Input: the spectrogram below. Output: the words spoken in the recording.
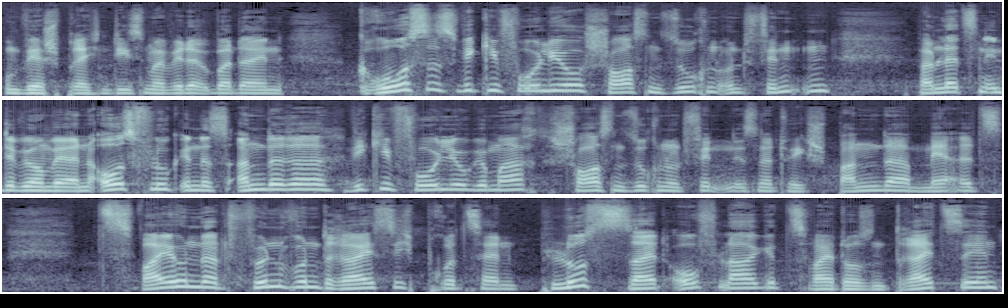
Und wir sprechen diesmal wieder über dein großes Wikifolio, Chancen suchen und finden. Beim letzten Interview haben wir einen Ausflug in das andere Wikifolio gemacht. Chancen suchen und finden ist natürlich spannender. Mehr als 235% plus seit Auflage 2013,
